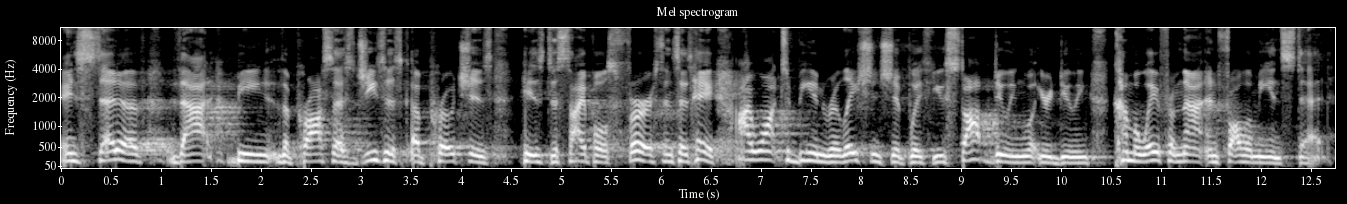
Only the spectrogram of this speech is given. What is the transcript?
Instead of that being the process, Jesus approaches his disciples first and says, Hey, I want to be in relationship with you. Stop doing what you're doing. Come away from that and follow me instead.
